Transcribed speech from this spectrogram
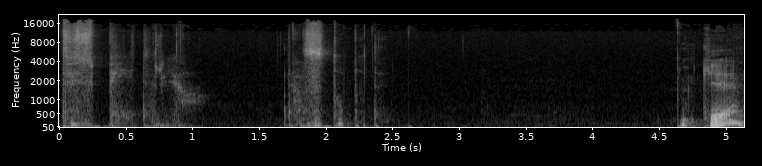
dus stop het. Oké.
